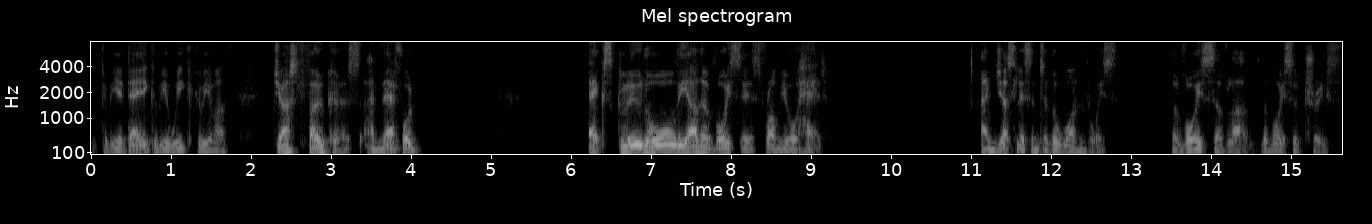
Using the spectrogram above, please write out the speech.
It could be a day, it could be a week, it could be a month. Just focus and therefore exclude all the other voices from your head and just listen to the one voice, the voice of love, the voice of truth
